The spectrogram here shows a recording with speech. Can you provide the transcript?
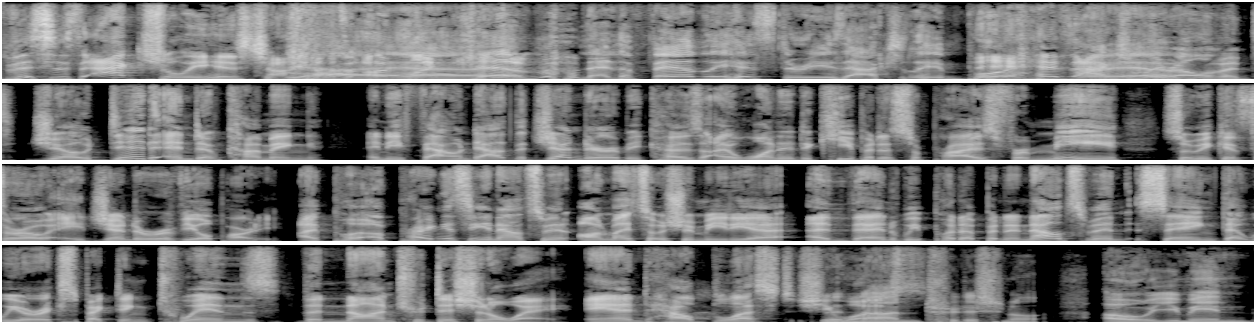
This is actually his child, Yeah, unlike yeah, Kim. yeah. The- The family history is actually important. Yeah, it's for actually him. relevant. Joe did end up coming, and he found out the gender because I wanted to keep it a surprise for me so we could throw a gender reveal party. I put a pregnancy announcement on my social media, and then we put up an announcement saying that we are expecting twins the non traditional way and how blessed she The was. non-traditional. Oh, you mean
